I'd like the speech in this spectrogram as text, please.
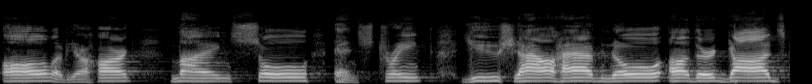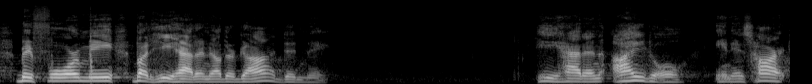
All of your heart mind, soul, and strength. You shall have no other gods before me. But he had another God, didn't he? He had an idol in his heart.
